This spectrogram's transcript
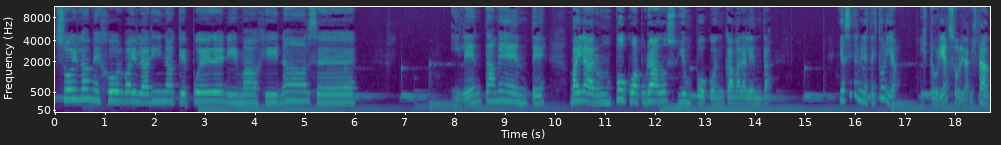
Soy la mejor bailarina que pueden imaginarse y lentamente bailaron un poco apurados y un poco en cámara lenta. Y así termina esta historia, historia sobre la amistad.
